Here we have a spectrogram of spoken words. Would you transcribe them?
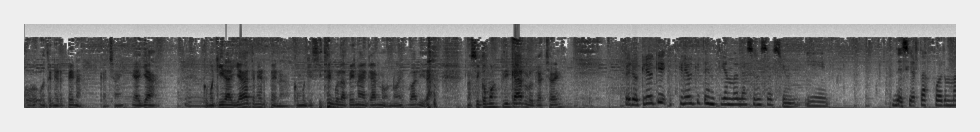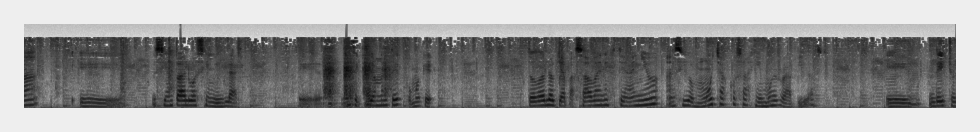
o, o tener pena, ¿cachai? Allá. Como que ir allá a tener pena. Como que si tengo la pena acá no, no es válida. No sé cómo explicarlo, ¿cachai? Pero creo que, creo que te entiendo la sensación y de cierta forma eh, siento algo similar. Eh, efectivamente, como que todo lo que ha pasado en este año han sido muchas cosas y muy rápidas. Eh, de hecho,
